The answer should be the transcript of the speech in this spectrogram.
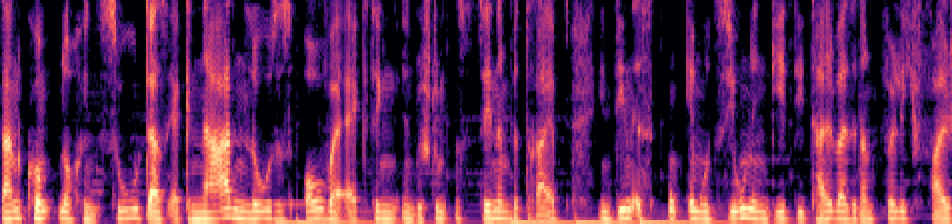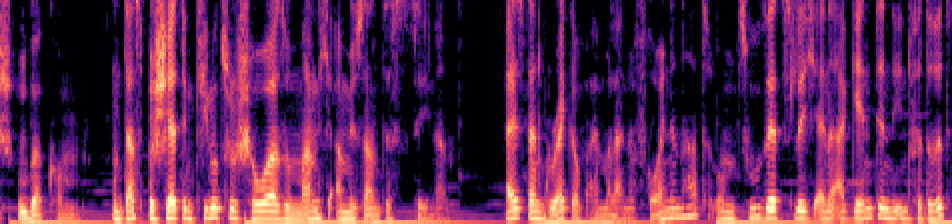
Dann kommt noch hinzu, dass er gnadenloses Overacting in bestimmten Szenen betreibt, in denen es um Emotionen geht, die teilweise dann völlig falsch rüberkommen. Und das beschert dem Kinozuschauer so manch amüsante Szene. Als dann Greg auf einmal eine Freundin hat und zusätzlich eine Agentin, die ihn vertritt,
